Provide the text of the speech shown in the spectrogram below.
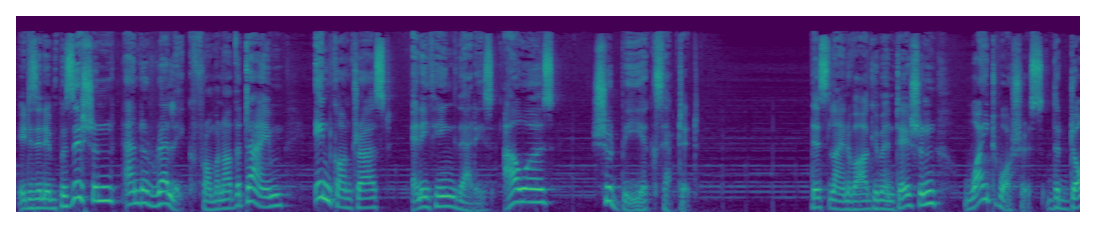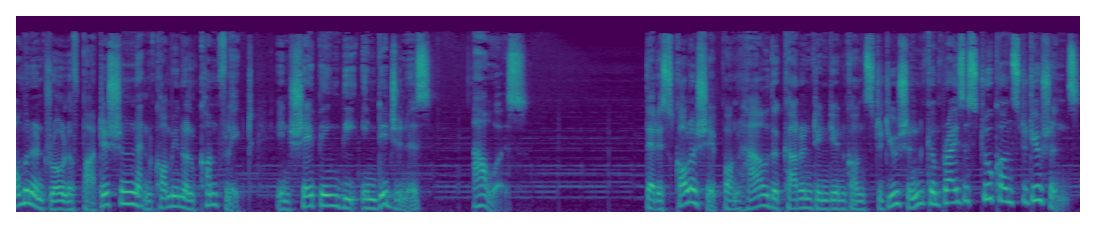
It is an imposition and a relic from another time. In contrast, anything that is ours should be accepted. This line of argumentation whitewashes the dominant role of partition and communal conflict in shaping the indigenous ours. There is scholarship on how the current Indian constitution comprises two constitutions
